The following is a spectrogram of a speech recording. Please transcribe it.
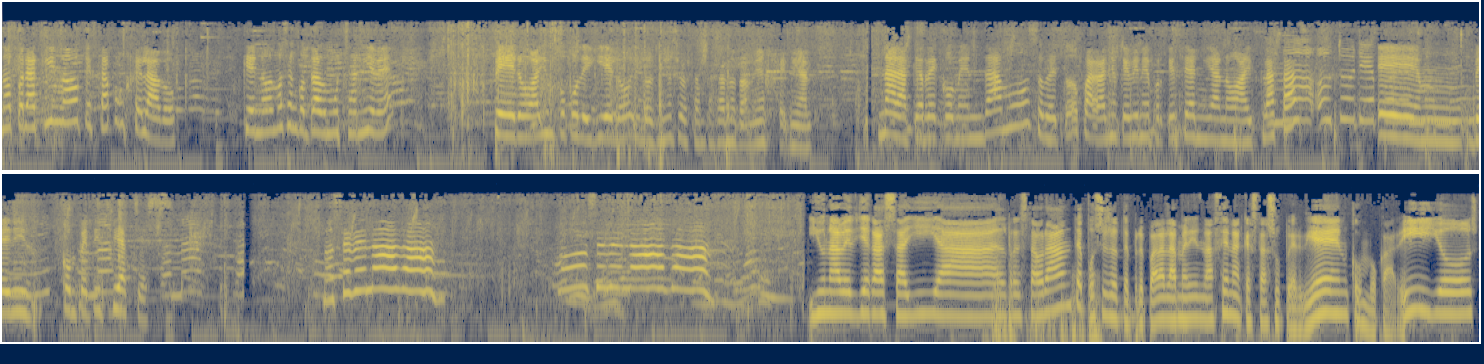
No, por aquí no, que está congelado. Que no hemos encontrado mucha nieve, pero hay un poco de hielo y los niños se lo están pasando también genial. Nada, que recomendamos, sobre todo para el año que viene, porque este año ya no hay plazas, eh, venir, competir viajes. No se ve nada. No se ve nada. Y una vez llegas allí al restaurante, pues eso, te prepara la merienda cena que está súper bien, con bocadillos,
